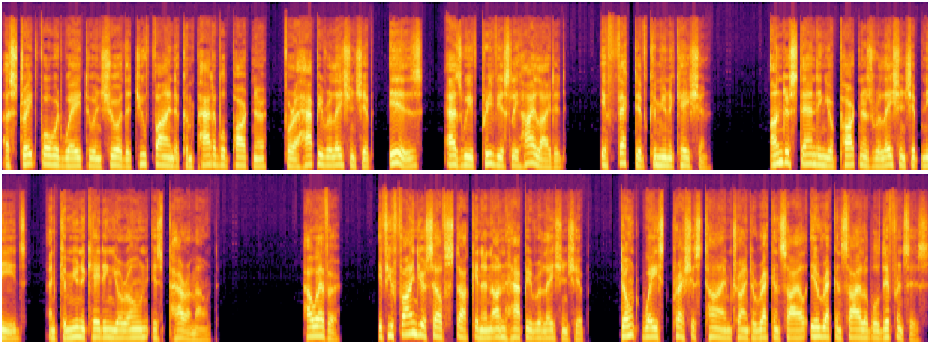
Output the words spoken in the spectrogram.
a straightforward way to ensure that you find a compatible partner for a happy relationship is, as we've previously highlighted, effective communication. Understanding your partner's relationship needs and communicating your own is paramount. However, if you find yourself stuck in an unhappy relationship, don't waste precious time trying to reconcile irreconcilable differences.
